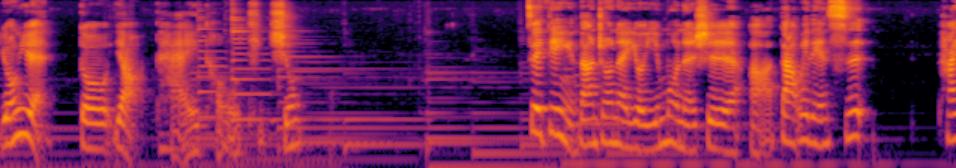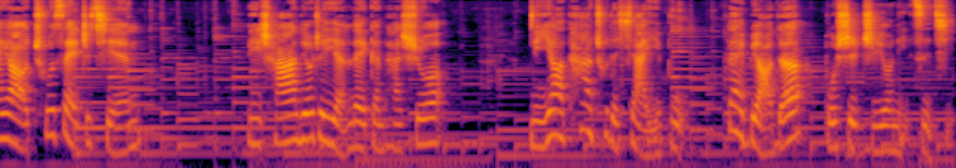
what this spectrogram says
永远都要抬头挺胸。在电影当中呢，有一幕呢是啊，大威廉斯他要出赛之前，理查流着眼泪跟他说：“你要踏出的下一步，代表的不是只有你自己。”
